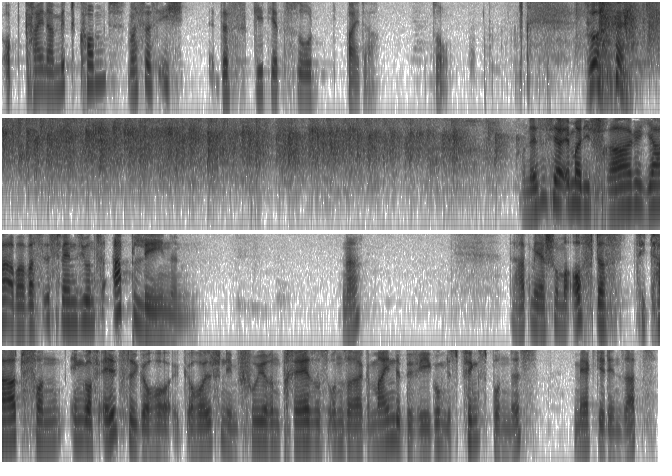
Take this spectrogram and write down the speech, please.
ob keiner mitkommt, was weiß ich, das geht jetzt so weiter. So. Und es ist ja immer die Frage, ja, aber was ist, wenn sie uns ablehnen? Na? Da hat mir ja schon mal oft das Zitat von Ingolf Elzel geholfen, dem früheren Präses unserer Gemeindebewegung des Pfingstbundes. Merkt ihr den Satz?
